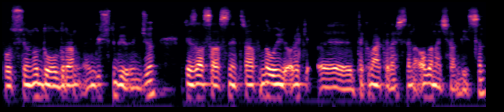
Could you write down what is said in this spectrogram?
Pozisyonu dolduran güçlü bir oyuncu. Ceza sahasının etrafında oyuncu, e, takım arkadaşlarına alan açan bir isim.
